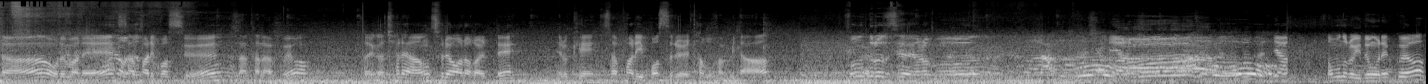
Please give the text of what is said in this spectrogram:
자, 오랜만에 사파리 버스 나타났고요. 저희가 차량 수령하러 갈 때 이렇게 사파리 버스를 타고 갑니다. 손 들어주세요, 여러분. 여러분. 안녕. 서문으로 이동을 했고요.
